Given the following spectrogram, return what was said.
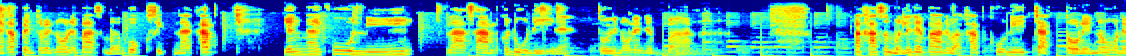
นะครับ เป็นโตเลโนในบ้านเสมอบวก10นะครับ ยังไงคู่นี้ลาซามก็ดูดีนะ โตเลโนเล่นในบ้านนะ ราคาเสมอเล่นในบ้านดีกว่าครับ คู่นี้จัดโตเลโนใน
